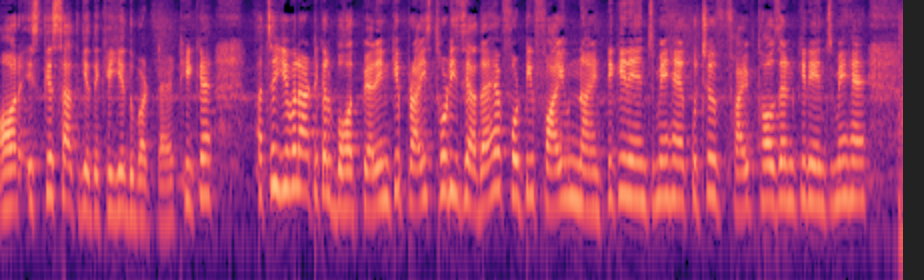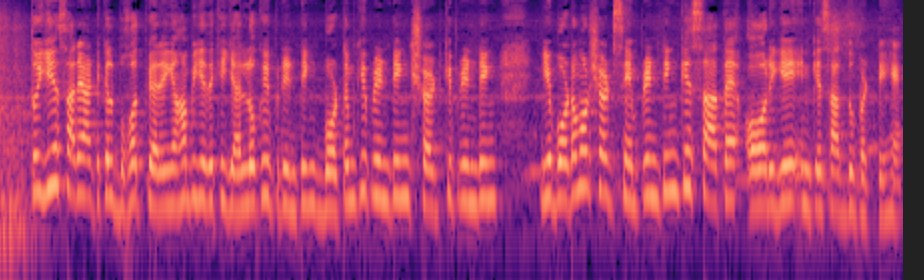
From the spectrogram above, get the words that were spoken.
और इसके साथ ये देखिए, ये दुबट्टा है, ठीक है? अच्छा ये वाला आर्टिकल बहुत प्यारा है। इनकी प्राइस थोड़ी ज़्यादा है, फोर्टी फाइव नाइन्टी की रेंज में है, कुछ फाइव थाउज़ेंड की रेंज में है। तो ये सारे आर्टिकल बहुत प्यारे हैं। यहाँ भी ये देखिए येलो की प्रिंटिंग बॉटम की प्रिंटिंग शर्ट की प्रिंटिंग ये बॉटम और शर्ट सेम प्रिंटिंग के साथ है और ये इनके साथ दुपट्टे हैं।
